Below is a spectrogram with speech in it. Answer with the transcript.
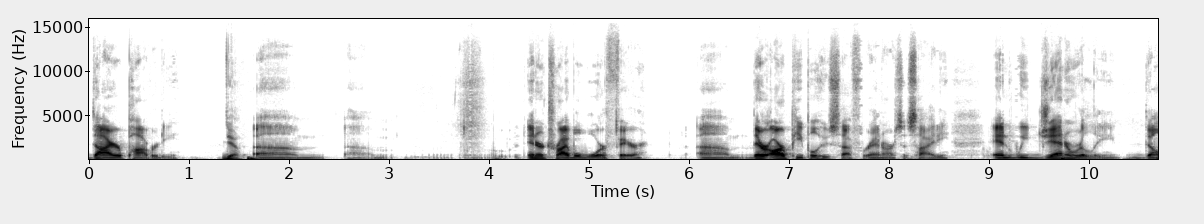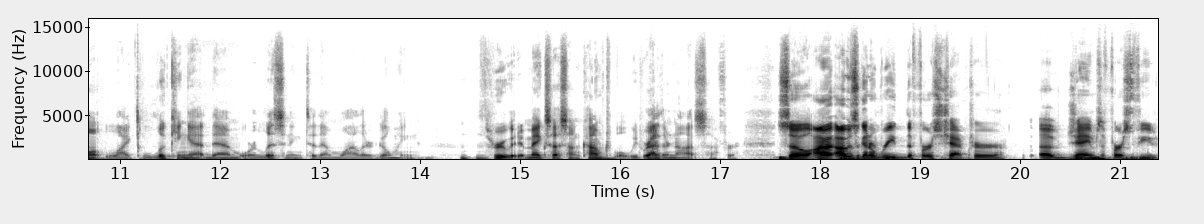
dire poverty Yeah. um, um, intertribal warfare. Um, there are people who suffer in our society, and we generally don't like looking at them or listening to them while they're going through it. It makes us uncomfortable. We'd rather not suffer. So I, I was going to read the first chapter of James, the first few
